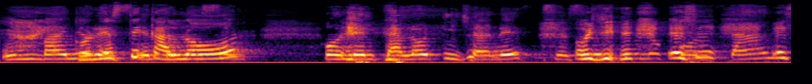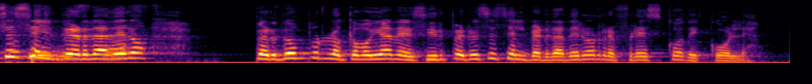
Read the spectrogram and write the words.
un baño con este calor. con el calor. Y Janet, oye, ese, ese es el verdadero. Perdón por lo que voy a decir, pero ese es el verdadero refresco de cola.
